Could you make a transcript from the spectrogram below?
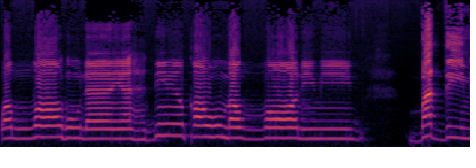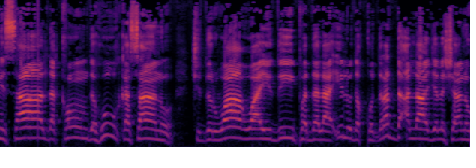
والله لا يهدي القوم الظالمين بد دی مثال د قوم د هغو کسانو چې درواغ وایي دوی په دلایلو د قدرت د الله جل شانه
